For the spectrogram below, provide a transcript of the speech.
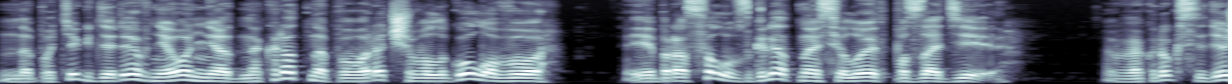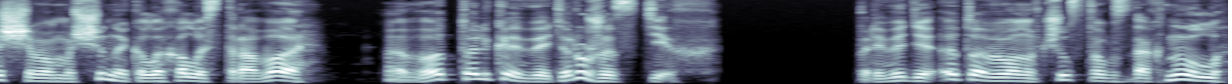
На пути к деревне он неоднократно поворачивал голову и бросал взгляд на силуэт позади. Вокруг сидящего мужчины колыхалась трава, вот только ветер уже стих. При виде этого он в чувствах вздохнул.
